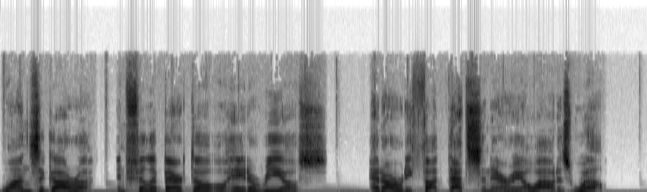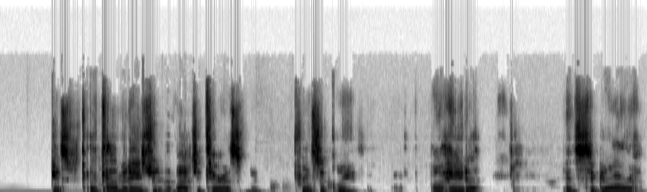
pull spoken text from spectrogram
Juan Segarra and Filiberto Ojeda Rios had already thought that scenario out as well. It's a combination of the Macheteros, but principally Ojeda and Segarra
